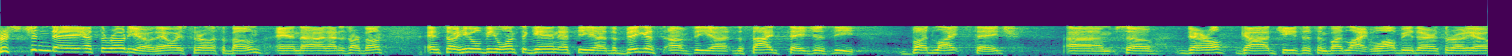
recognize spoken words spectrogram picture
Christian Day at the rodeo. They always throw us a bone, and uh, that is our bone. And so he will be once again at the uh, the biggest of the uh, the side stages, the Bud Light stage. Um, so Daryl, God, Jesus, and Bud Light will all be there at the rodeo.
